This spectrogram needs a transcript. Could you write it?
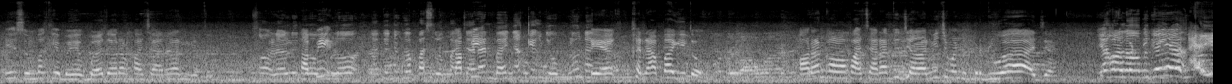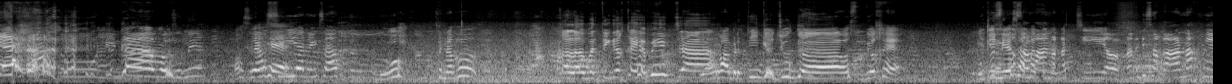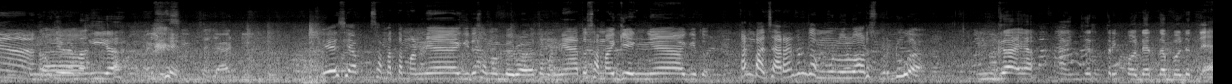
ya sumpah kayak banyak banget orang pacaran gitu. Soalnya lu Tapi- jomblo nanti juga pas lu Tapi- pacaran banyak yang jomblo nanti. Iya, kenapa gitu? Orang kalau pacaran tuh jalannya cuma berdua aja. ya kalau bertiga ya Eh, iya. Enggak, maksudnya maksudnya kayak kasihan yang satu. Duh, kenapa? Kalau bertiga kayak ya beca nggak bertiga juga? Maksud gue kayak mungkin Itu dia semua sama, anak kecil. Nanti disangka anaknya. Enggak. Iya memang iya Iya. Bisa jadi dia siap sama temannya gitu sama beberapa temannya atau sama gengnya gitu. Kan pacaran kan kamu melulu harus berdua. enggak ya anjir triple date double date eh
